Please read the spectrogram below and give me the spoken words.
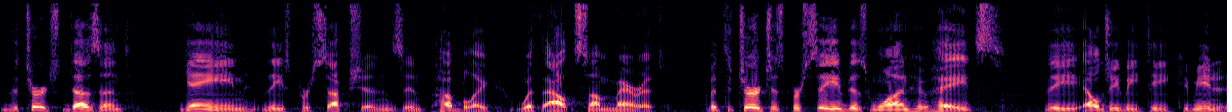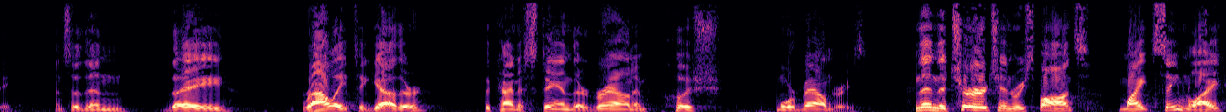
the church doesn't gain these perceptions in public without some merit. But the church is perceived as one who hates the LGBT community. And so then they rally together to kind of stand their ground and push more boundaries. And then the church, in response, might seem like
